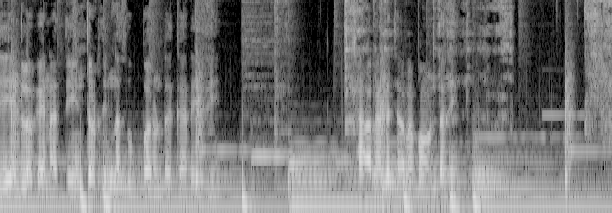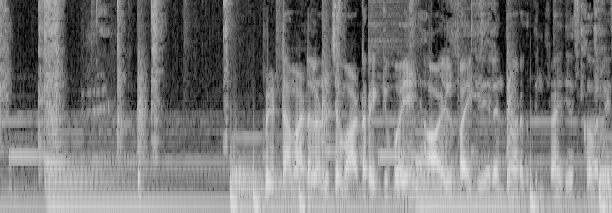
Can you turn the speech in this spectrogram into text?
దేంట్లోకైనా దేంతో తిన్నా సూపర్ ఉంటుంది కర్రీ ఇది. చాలా అంటే చాలా బాగుంటుంది. టమాటాల నుంచి వాటర్ ఎక్కిపోయి ఆయిల్ పైకి తేలేంత వరకు దీన్ని ఫ్రై చేసుకోవాలి.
